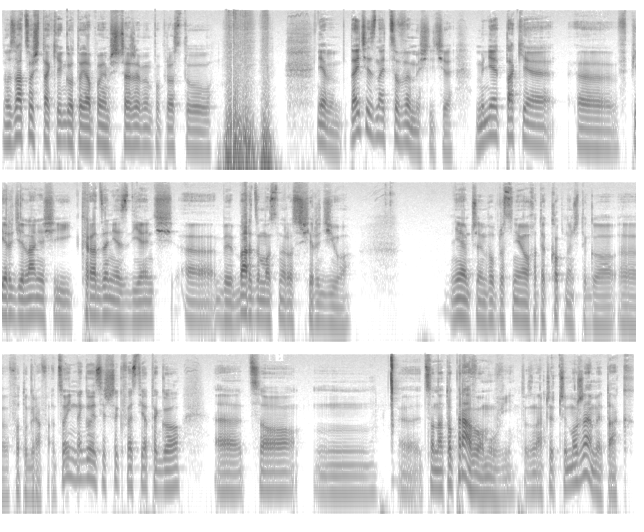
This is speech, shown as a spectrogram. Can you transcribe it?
No za coś takiego to ja powiem szczerze, bym po prostu nie wiem, dajcie znać, co wy myślicie. Mnie takie e, wpierdzielanie się i kradzenie zdjęć e, by bardzo mocno rozsierdziło. Nie wiem, czy po prostu nie miał ochotę kopnąć tego e, fotografa. Co innego jest jeszcze kwestia tego, e, co, mm, e, co na to prawo mówi. To znaczy, czy możemy tak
